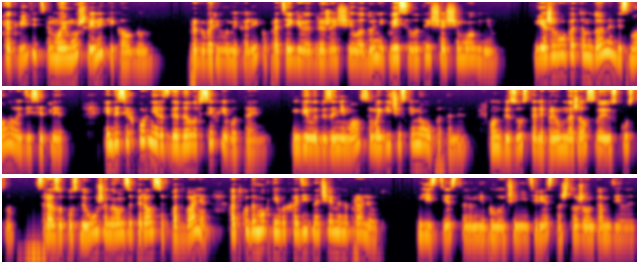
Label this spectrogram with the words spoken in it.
«Как видите, мой муж великий колдун», — проговорила Микалика, протягивая дрожащие ладони к весело трещащему огню. «Я живу в этом доме без малого десять лет и до сих пор не разгадала всех его тайн. Виллоби занимался магическими опытами. Он без устали приумножал свое искусство. Сразу после ужина он запирался в подвале, откуда мог не выходить ночами напролет. Естественно, мне было очень интересно, что же он там делает,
